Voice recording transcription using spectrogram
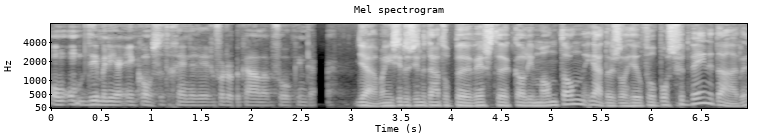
om, om op die manier inkomsten te genereren voor de lokale bevolking daar. Ja, maar je zit dus inderdaad op uh, West-Kalimantan. Ja, er is al heel veel bos verdwenen daar, hè?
